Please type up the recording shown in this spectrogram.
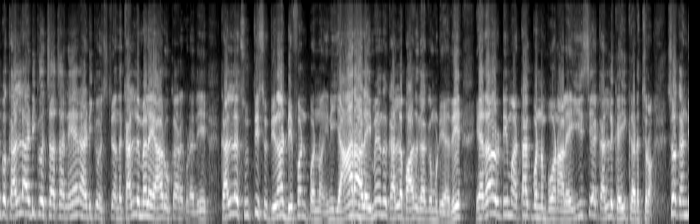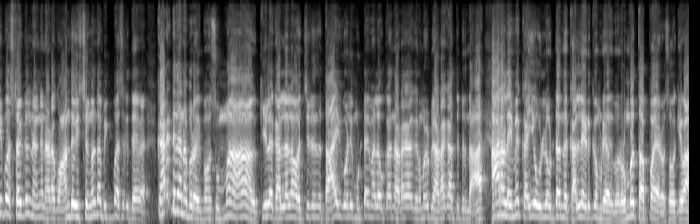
இப்போ கல்லை அடிக்க வச்சாச்சா? நேரம் அடிக்க வச்சுட்டு அந்த கல் மேலே யாரும் உட்காரக்கூடாது. கல்லை சுத்தி சுத்தி தான் டிஃபெண்ட் பண்ணும் இனி யாராலையுமே அந்த கல்லை பாதுகாக்க முடியாது. ஏதாவது ஒரு டீம் அட்டாக் பண்ண போனாலே ஈஸியாக கல் கல்லு கை கிடச்சிரும். ஸோ கண்டிப்பாக ஸ்ட்ரகிள் நாங்கள் நடக்கும். அந்த விஷயங்கள் தான் பிக் பாஸுக்கு தேவை. கரெக்ட் தானே ப்ரோ இப்போ சும்மா கீழே கல்லெல்லாம் வச்சுட்டு இருந்த தாய் கோழி முட்டை மேலே உட்காந்து அடகாக்கிற மாதிரி அடகாத்துட்டு இருந்தா யாராலையுமே கையை உள்ள விட்டு அந்த கல்லை எடுக்க முடியாது ரொம்ப தப்பாயிரும். ஓகேவா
